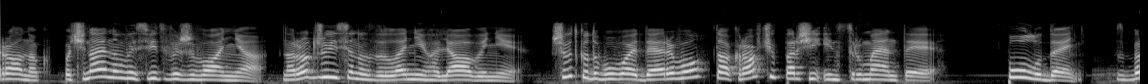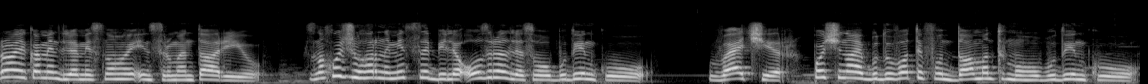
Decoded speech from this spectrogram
Ранок. Починає новий світ виживання. Народжуюся на зеленій галявині. Швидко добуваю дерево та крафчу перші інструменти. Полудень. Збираю камінь для міцного інструментарію. Знаходжу гарне місце біля озера для свого будинку. Вечір. Починаю будувати фундамент мого будинку.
